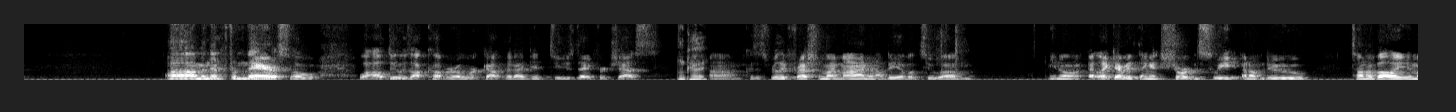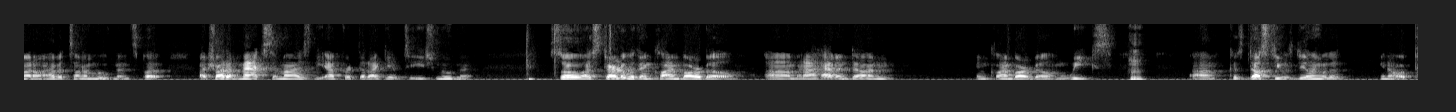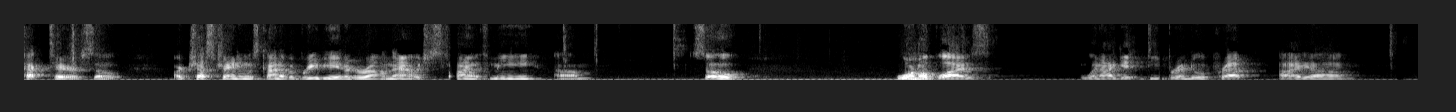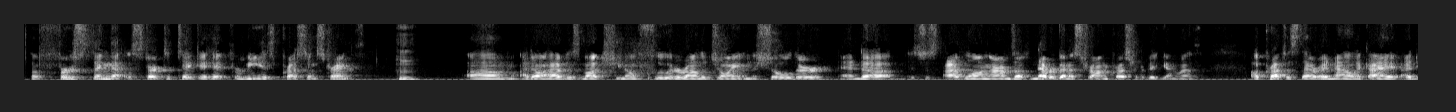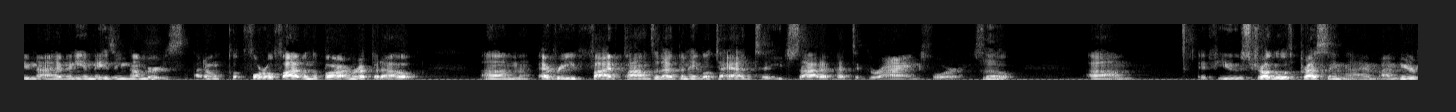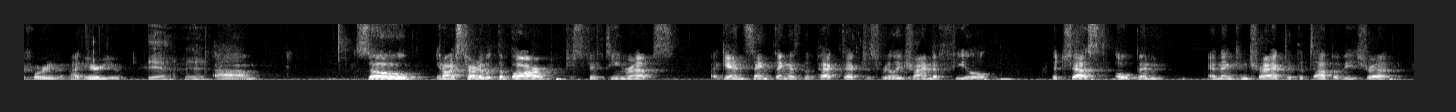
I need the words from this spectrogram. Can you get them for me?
Um, and then from there, so what I'll do is I'll cover a workout that I did Tuesday for chest. Okay. Because um, it's really fresh in my mind, and I'll be able to, um, you know, like everything, it's short and sweet. I don't do a ton of volume. I don't have a ton of movements, but I try to maximize the effort that I give to each movement. So I started with incline barbell, um, and I haven't done incline barbell in weeks because hmm. Um, Dusty was dealing with a, you know, a pec tear. So our chest training was kind of abbreviated around that, which is fine with me. Um, so, warm up wise, when I get deeper into a prep, I uh, the first thing that will start to take a hit for me is pressing strength. Hmm. Um, I don't have as much, you know, fluid around the joint and the shoulder, and uh, it's just I have long arms. I've never been a strong presser to begin with. I'll preface that right now. Like I, I do not have any amazing numbers. I don't put 405 on the bar and rip it out. Um, every five pounds that I've been able to add to each side, I've had to grind for. So, um, if you struggle with pressing, I'm I'm here for you. I hear you. Yeah, yeah. Um, so you know, I started with the bar, just 15 reps. Again, same thing as the pec deck, just really trying to feel the chest open and then contract at the top of each rep.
